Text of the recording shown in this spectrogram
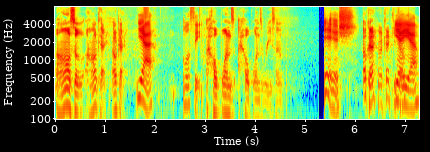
Oh, so okay, okay. Yeah. We'll see. I hope one's I hope one's recent. Ish. Okay, okay. Yeah, going. yeah.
